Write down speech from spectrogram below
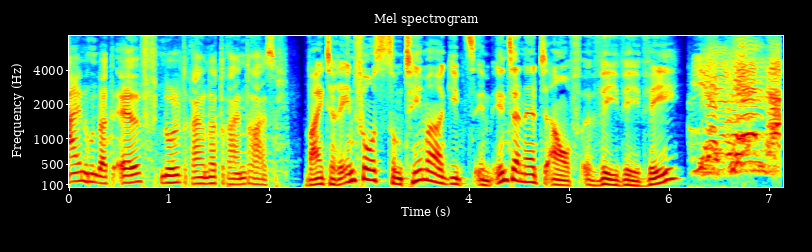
111 0333. Weitere Infos zum Thema gibt's im Internet auf www. Wir Kinder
